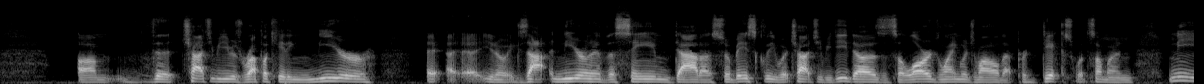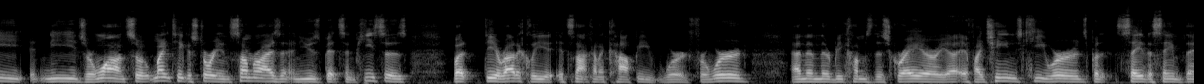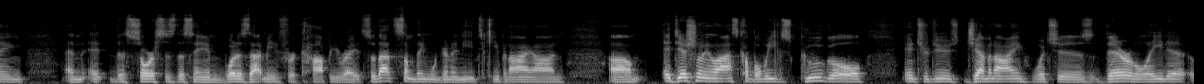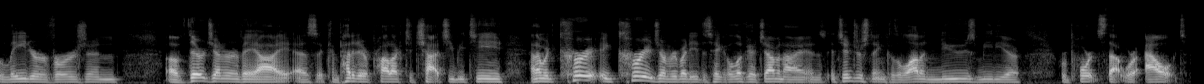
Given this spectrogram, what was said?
um, the ChatGPT was replicating near Uh, uh, you know exact near the same data. So basically what chatgpt does it's a large language model that predicts what someone need, needs or wants. So it might take a story and summarize it and use bits and pieces but theoretically it's not going to copy word for word. And then there becomes this gray area. If i change keywords but say the same thing and it, the source is the same what does that mean for copyright? So that's something we're going to need to keep an eye on um, additionally in the last couple weeks google introduced Gemini, which is their later, later version of their generative AI as a competitive product to ChatGPT. And I would cur- encourage everybody to take a look at Gemini. And it's interesting because a lot of news media reports that were out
